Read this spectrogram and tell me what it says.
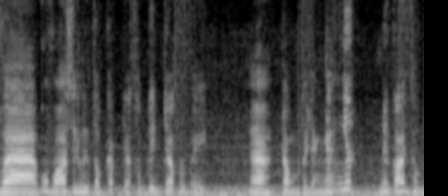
Và quốc võ sẽ liên tục cập nhật thông tin cho quý vị ha, trong một thời gian ngắn nhất nếu có thông tin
